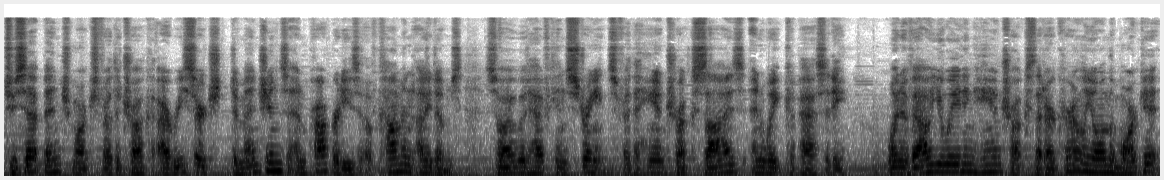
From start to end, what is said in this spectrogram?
To set benchmarks for the truck, I researched dimensions and properties of common items so I would have constraints for the hand truck size and weight capacity. When evaluating hand trucks that are currently on the market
